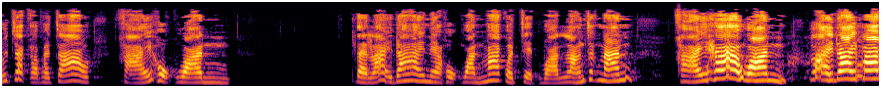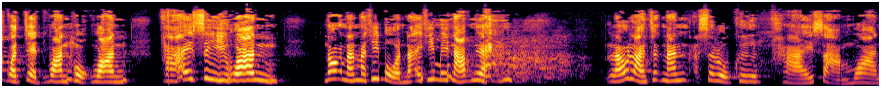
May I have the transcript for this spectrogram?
รู้จักกับพระเจ้าขายหกวัน แต่รายได้เนี่ยหกวันมากกว่าเจ็ดวัน หลังจากนั้นขายห้าวัน รายได้มากกว่าเจ็ดวันหกวัน ขายสี่วัน นอกนั้นมาที่โบสถ์นะไอ้ที่ไม่นับเนี่ยแล้วหลังจากนั้นสรุปคือขายสามวัน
